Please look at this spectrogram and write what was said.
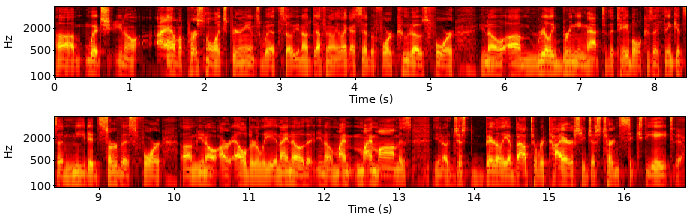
um, which, you know, I have a personal experience with. So, you know, definitely, like I said before, kudos for, you know, um, really bringing that to the table because I think it's a needed service for, um, you know, our elderly. And I know that, you know, my, my mom is, you know, just barely about to retire. She just turned 68. Yeah.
